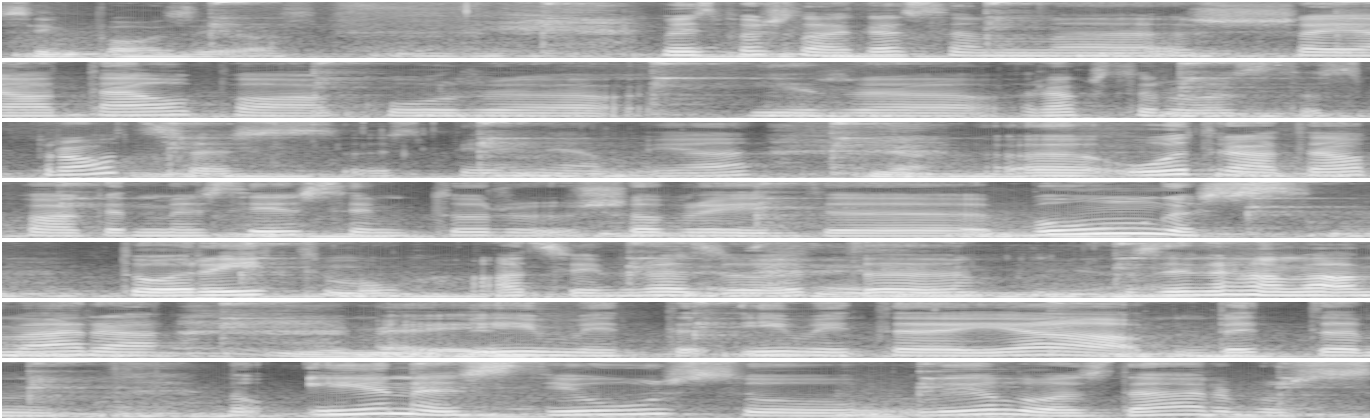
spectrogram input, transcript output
simpozijos. Mēs pašlaik esam šajā telpā, kur ir raksturots tas process, es pieņemu. Ja? Jā. Otrā telpā, kad mēs iesim, tur šobrīd bungas to ritmu, acīm redzot, zināmā mērā imitē. imitē jā, bet nu, ienest jūsu lielos darbus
